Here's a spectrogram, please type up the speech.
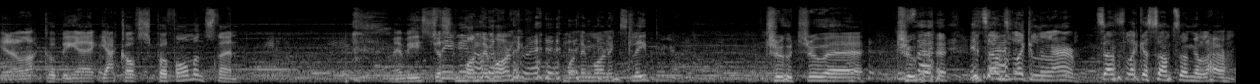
you know that could be uh, Yakov's performance then. Maybe it's just Sleeping Monday morning. Monday morning sleep. True, true, uh, true. like- it sounds like- like an alarm. It sounds like a Samsung alarm.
